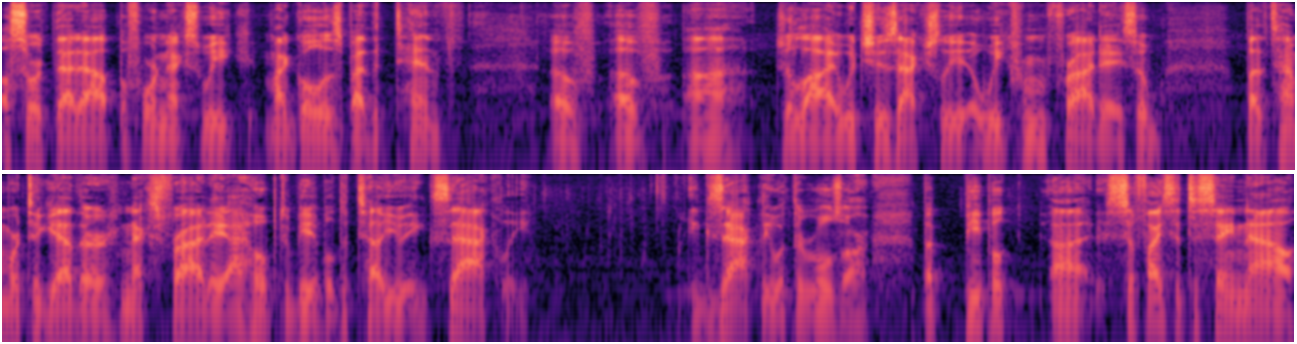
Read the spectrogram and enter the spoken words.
I'll sort that out before next week. My goal is by the 10th of of uh, July, which is actually a week from Friday. So by the time we're together next Friday, I hope to be able to tell you exactly exactly what the rules are. But people, uh, suffice it to say now,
